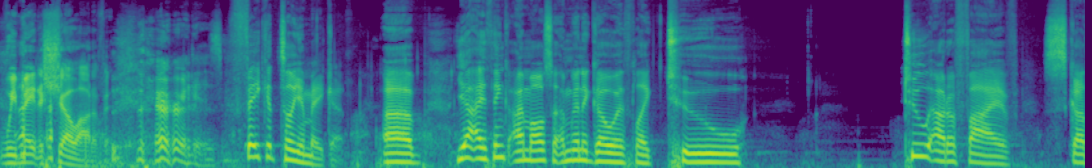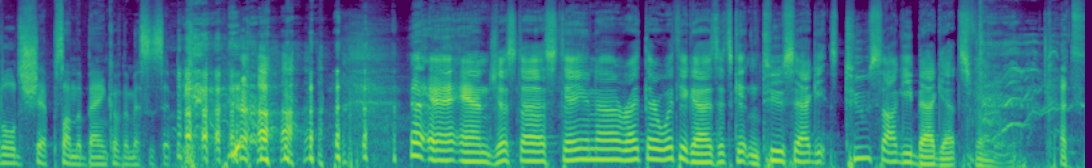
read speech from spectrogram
we made a show out of it. there it is. fake it till you make it. Uh, yeah, I think I'm also I'm gonna go with like two, two out of five scuttled ships on the bank of the Mississippi. And just uh, staying uh, right there with you guys. It's getting two saggy, two soggy baguettes from me. That's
